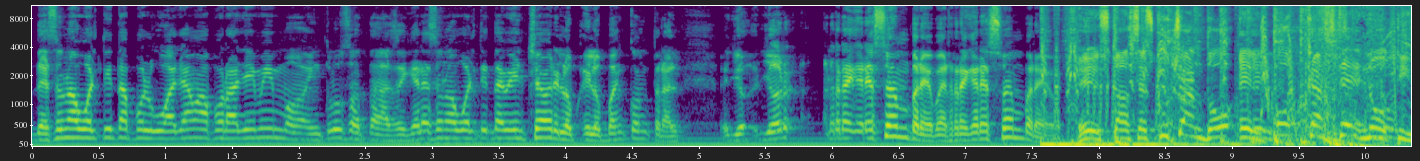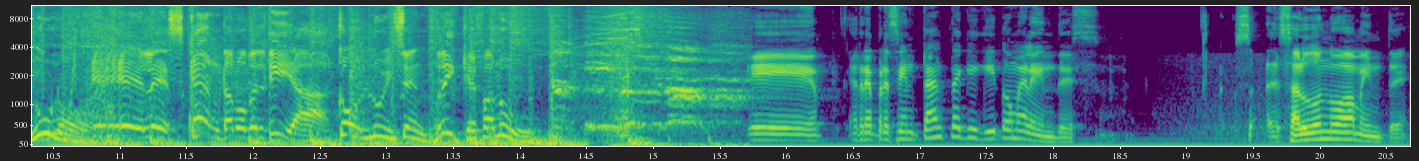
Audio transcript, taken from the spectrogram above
dese una vueltita por Guayama por allí mismo, incluso hasta si quiere hacer una vueltita bien chévere y lo, y va a encontrar. Yo, yo regreso en breve, regreso en breve. Estás escuchando el podcast de Noti1, el escándalo del día con Luis Enrique Falú. Eh, representante Quiquito Meléndez, saludos nuevamente.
